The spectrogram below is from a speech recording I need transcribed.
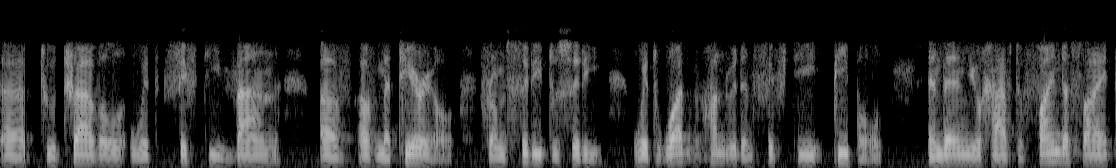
uh, to travel with 50 van of, of material from city to city with 150 people. And then you have to find a site,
